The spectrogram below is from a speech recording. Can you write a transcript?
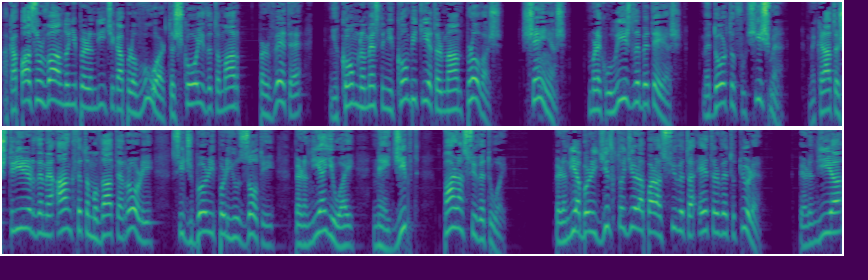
A ka pasur vallë ndonjë perëndi që ka provuar të shkojë dhe të marrë për vete një komb në mes të një kombi tjetër me anë provash, shenjash, mrekullish dhe betejash, me dorë të fuqishme, me krah të shtrirë dhe me ankthe të mëdha terrori, siç bëri për ju Zoti, Perëndia juaj, në Egjipt, para syve tuaj. Perëndia bëri gjithë këto gjëra para syve të etërve të tyre. Perëndia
